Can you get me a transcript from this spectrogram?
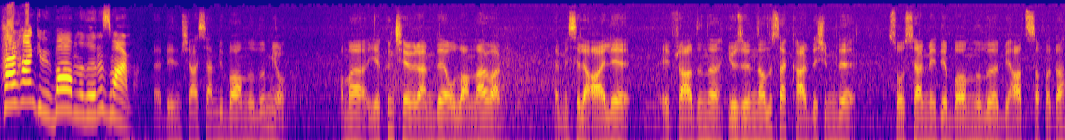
Herhangi bir bağımlılığınız var mı? E, Benim şahsen bir bağımlılığım yok. Ama yakın çevremde olanlar var. E, Mesela aile efradını göz önüne alırsak kardeşimde sosyal medya bağımlılığı bir had safhada.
